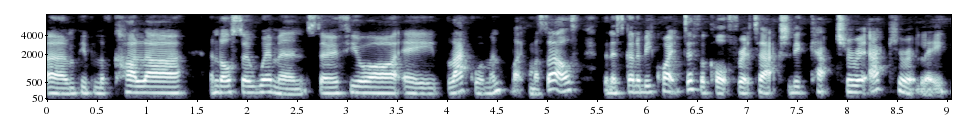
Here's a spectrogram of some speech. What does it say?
um, people of color and also women. So if you are a black woman like myself, then it's going to be quite difficult for it to actually capture it accurately.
